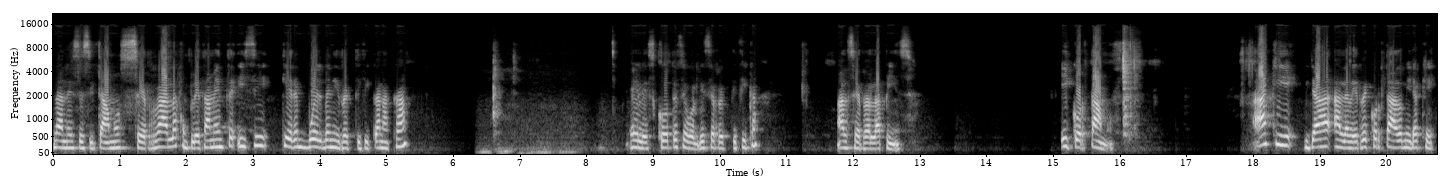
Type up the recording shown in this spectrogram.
la necesitamos cerrarla completamente y si quieren vuelven y rectifican acá el escote se vuelve y se rectifica al cerrar la pinza y cortamos aquí ya al haber recortado mira que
